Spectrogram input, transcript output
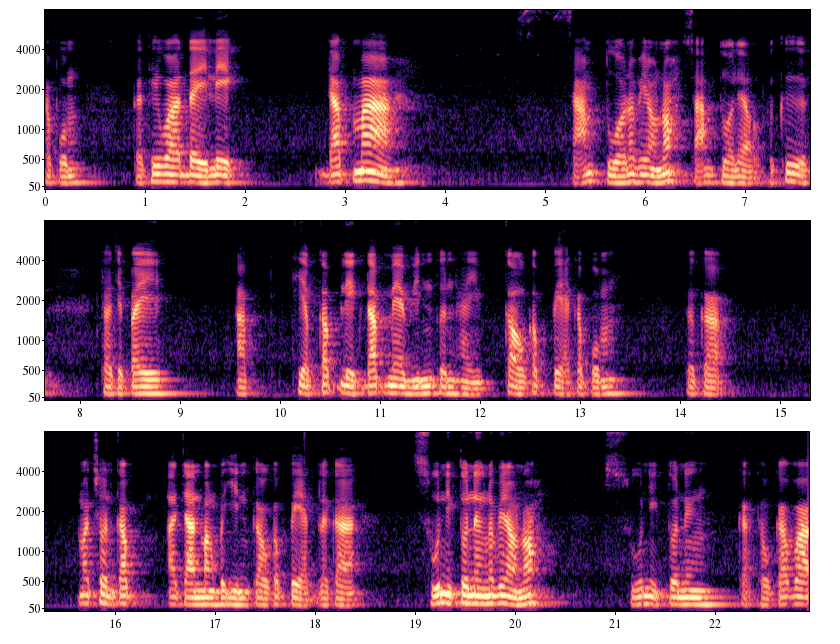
ครับผมก็ถือว่าได้เลขดับมาสามตัวนะพี่น้องเนาะสามตัวแล้วก็คือถ้าจะไปอับเทียบกับเลขดับแม่วินเพิ่นให้เก้ากับแปดครับผม แล้วก็มาชนกับอาจารย์บางปะอินเก้ากับแปดแล้วก็ศูนย์อีกตัวหนึ่งนะพี่น้องเนาะศูนย์อีกตัวหนึ่งก็เท่ากับว่า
